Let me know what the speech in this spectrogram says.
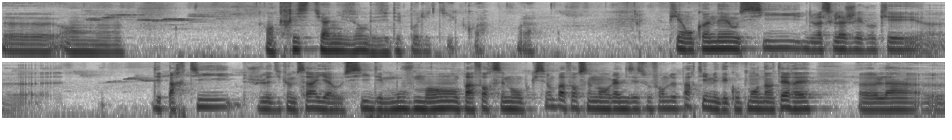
en, en christianisant des idées politiques, quoi. Voilà. Puis on connaît aussi, parce que là j'ai évoqué euh, des partis, je le dis comme ça, il y a aussi des mouvements, pas forcément, qui ne sont pas forcément organisés sous forme de partis, mais des groupements d'intérêt. Euh, là, euh,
